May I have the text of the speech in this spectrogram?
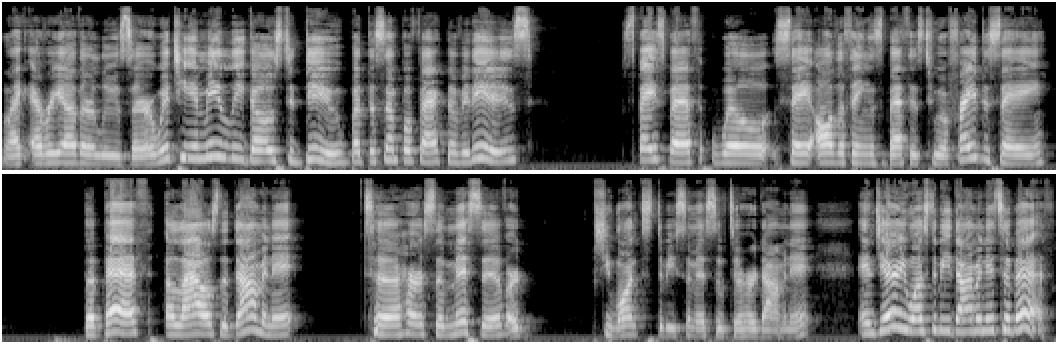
like every other loser, which he immediately goes to do. But the simple fact of it is, Space Beth will say all the things Beth is too afraid to say, but Beth allows the dominant to her submissive, or she wants to be submissive to her dominant, and Jerry wants to be dominant to Beth.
